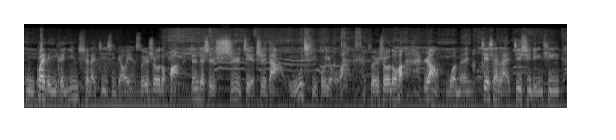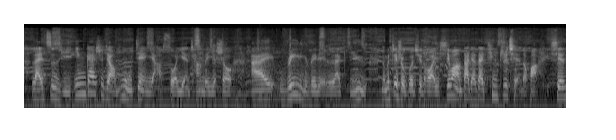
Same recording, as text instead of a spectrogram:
古怪的一个音痴来进行表演，所以说的话，真的是世界之大，无奇不有啊！所以说的话，让我们接下来继续聆听来自于应该是叫穆建雅所演唱的一首《I Really Really Like You》。那么这首歌曲的话，也希望大家在听之前的话，先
